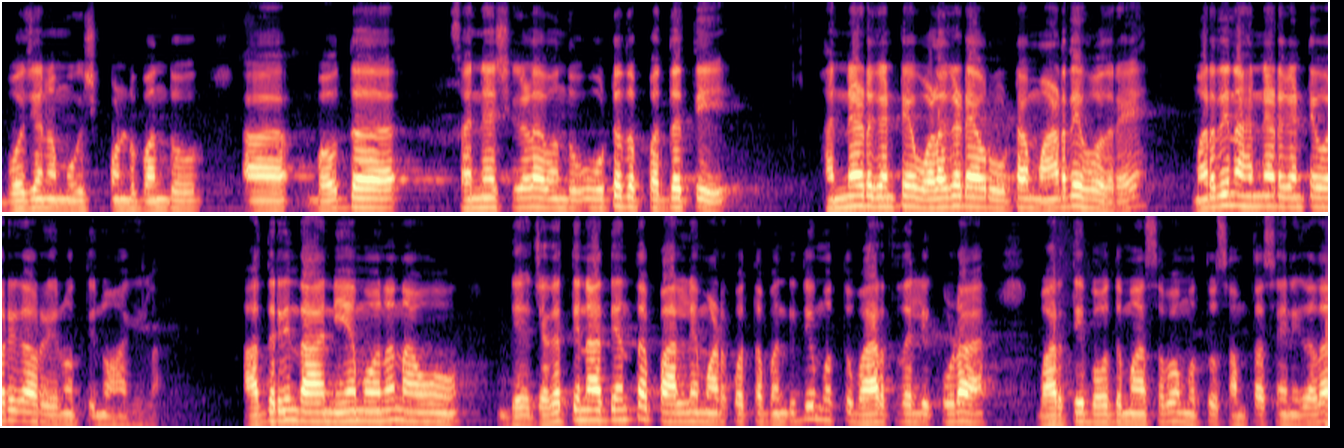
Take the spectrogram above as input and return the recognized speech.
ಭೋಜನ ಮುಗಿಸ್ಕೊಂಡು ಬಂದು, ಆ ಬೌದ್ಧ ಸನ್ಯಾಸಿಗಳ ಒಂದು ಊಟದ ಪದ್ಧತಿ, ಹನ್ನೆರಡು ಗಂಟೆ ಒಳಗಡೆ ಅವರು ಊಟ ಮಾಡದೇ ಹೋದರೆ, ಮರುದಿನ ಹನ್ನೆರಡು ಗಂಟೆವರೆಗೆ ಅವ್ರು ಏನೂ ತಿನ್ನೋ ಹಾಗಿಲ್ಲ. ಆದ್ದರಿಂದ ಆ ನಿಯಮವನ್ನು ನಾವು ಜಗತ್ತಿನಾದ್ಯಂತ ಪಾಲನೆ ಮಾಡ್ಕೊತಾ ಬಂದಿದ್ದೀವಿ ಮತ್ತು ಭಾರತದಲ್ಲಿ ಕೂಡ ಭಾರತೀಯ ಬೌದ್ಧ ಮಹಾಸಭಾ ಮತ್ತು ಸಮತಾ ಸೈನಿಕದ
